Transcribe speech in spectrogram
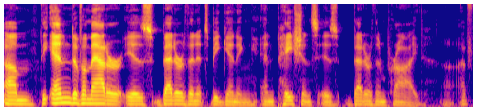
Um, the end of a matter is better than its beginning, and patience is better than pride. Uh, I've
